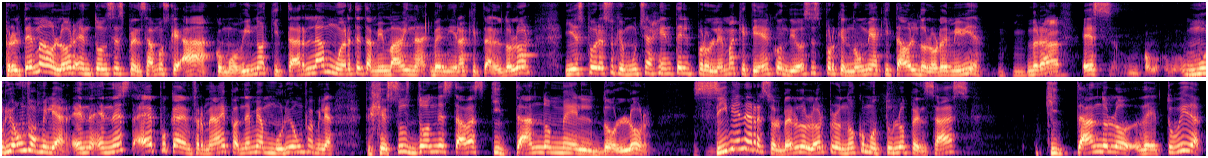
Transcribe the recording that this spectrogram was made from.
Pero el tema dolor, entonces pensamos que, ah, como vino a quitar la muerte, también va a venir a quitar el dolor. Y es por eso que mucha gente el problema que tiene con Dios es porque no me ha quitado el dolor de mi vida. ¿Verdad? Es, murió un familiar. En, en, esta época de enfermedad y pandemia murió un familiar. De Jesús, ¿dónde estabas quitándome el dolor? Sí viene a resolver el dolor, pero no como tú lo pensás, quitándolo de tu vida.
